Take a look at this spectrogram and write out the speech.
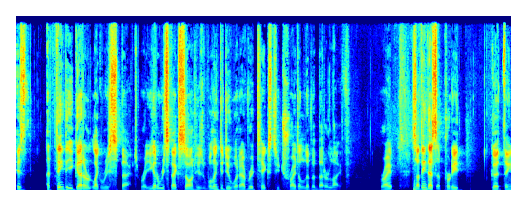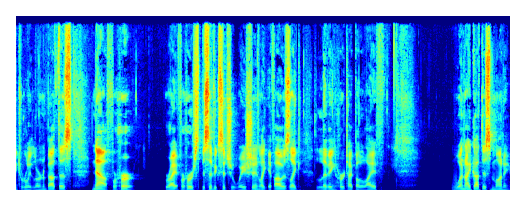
is a thing that you gotta like respect, right? You gotta respect someone who's willing to do whatever it takes to try to live a better life, right? So I think that's a pretty good thing to really learn about this. Now, for her, right? For her specific situation, like if I was like living her type of life, when I got this money,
